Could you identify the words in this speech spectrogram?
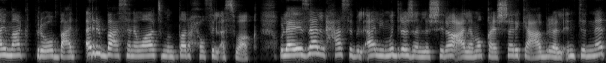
iMac Pro بعد أربع سنوات من طرحه في الأسواق. ولا يزال الحاسب الآلي مدرجا للشراء على موقع الشركة عبر الإنترنت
